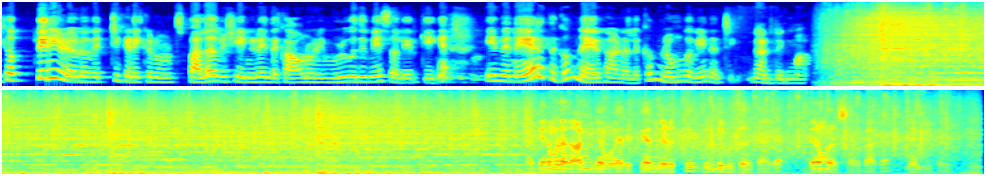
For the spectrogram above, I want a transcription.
மிகப்பெரிய அளவில் வெற்றி கிடைக்கணும். பல விஷயங்களை இந்த காணொளி முழுவதுமே சொல்லியிருக்கீங்க. இந்த நேரத்துக்கும் நேர்காணலுக்கும் ரொம்பவே நன்றி நன்றிங்கம்மா. தினமலர் ஆன்மீக மலரை தேர்ந்தெடுத்து விருது கொடுத்ததுக்காக தினமலர் சார்பாக நன்றி தெரிவிக்கிறேன்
